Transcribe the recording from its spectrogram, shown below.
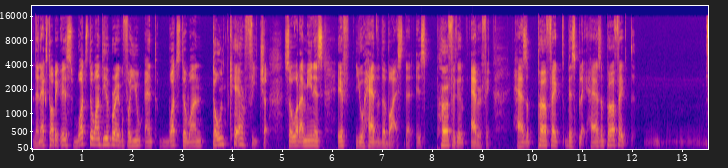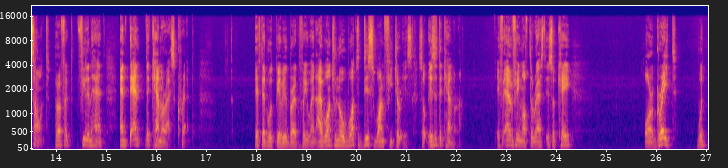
the next topic is what's the one deal breaker for you and what's the one don't care feature. So, what I mean is if you had a device that is perfect in everything, has a perfect display, has a perfect sound, perfect feel in hand, and then the camera is crap if that would be a deal breaker for you. And I want to know what this one feature is. So is it the camera? If everything of the rest is okay or great, would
